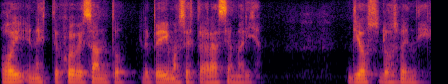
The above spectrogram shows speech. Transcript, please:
Hoy, en este jueves santo, le pedimos esta gracia a María. Dios los bendiga.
